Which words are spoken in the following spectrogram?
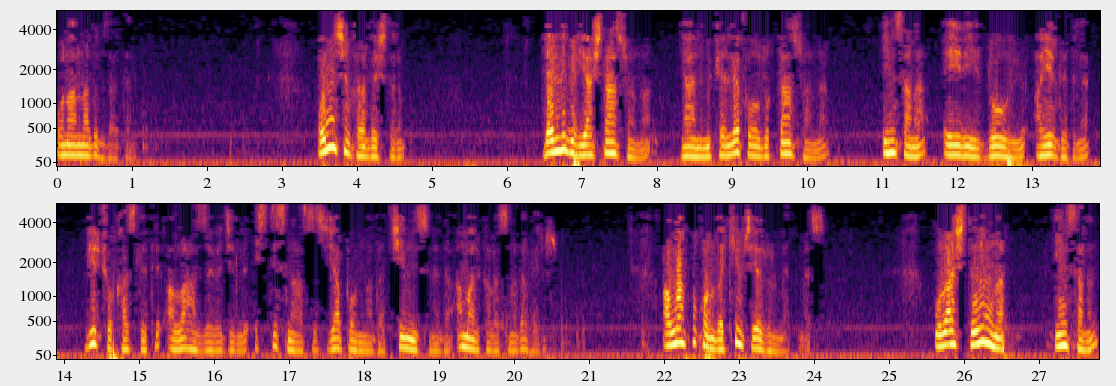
onu anladım zaten. Onun için kardeşlerim belli bir yaştan sonra yani mükellef olduktan sonra insana eğriyi doğruyu ayırt edilen birçok hasleti Allah Azze ve Celle istisnasız Japonla da Çinlisine de Amerikalısına da verir. Allah bu konuda kimseye zulmetmez. Ulaştığınla insanın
